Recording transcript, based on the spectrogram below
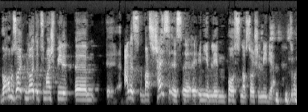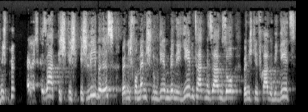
warum sollten Leute zum Beispiel ähm, äh, alles, was scheiße ist, äh, in ihrem Leben posten auf Social Media? So, ich bin ehrlich gesagt, ich, ich, ich liebe es, wenn ich von Menschen umgeben bin, die jeden Tag mir sagen so, wenn ich die frage, wie geht's?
